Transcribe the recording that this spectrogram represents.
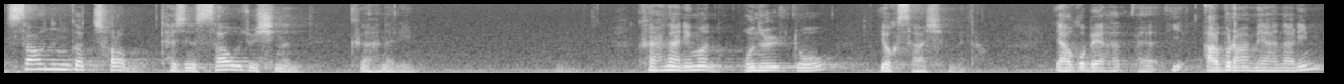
싸우는 것처럼 대신 싸워주시는 그 하나님. 그 하나님은 오늘도 역사하십니다. 야곱의 하- 아, 이- 아브라함의 하나님,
